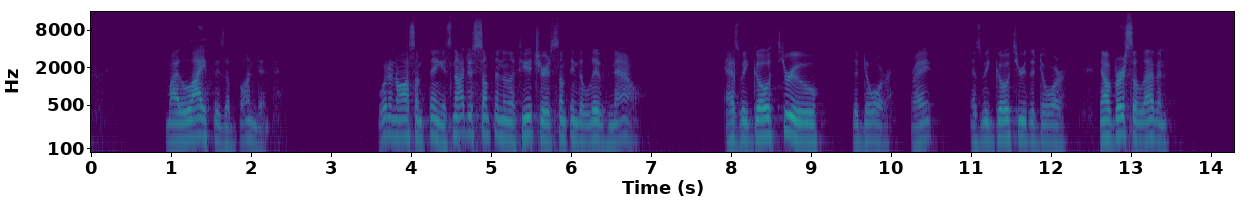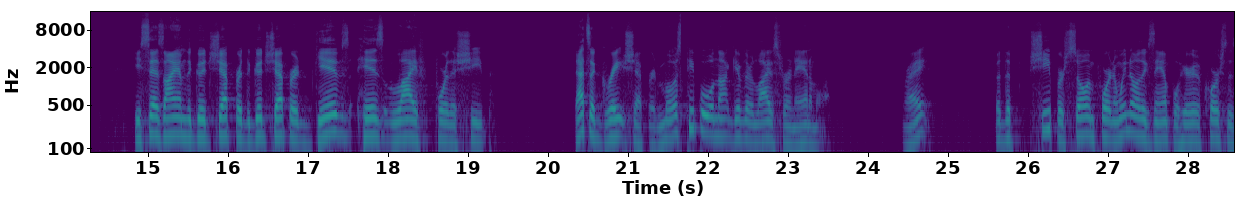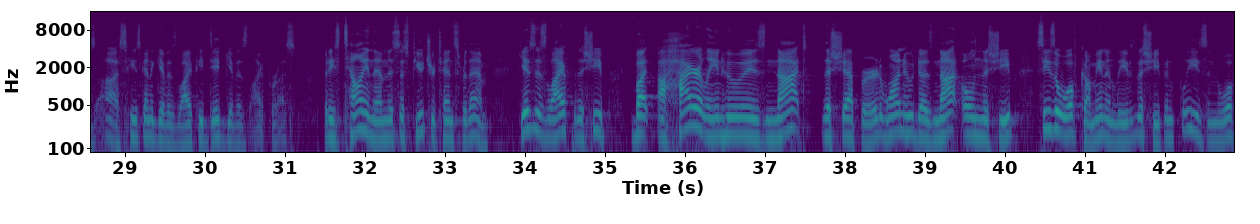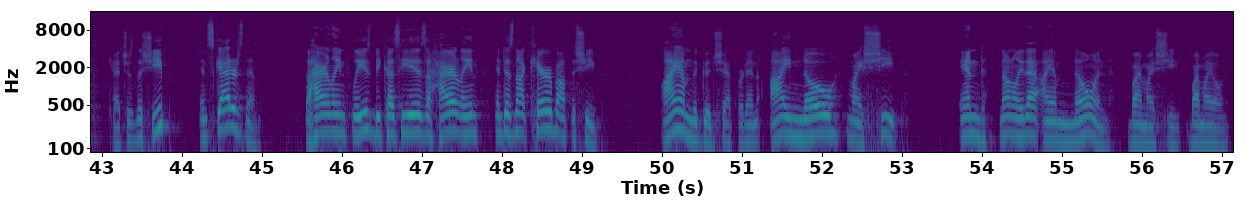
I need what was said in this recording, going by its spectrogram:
my life is abundant. What an awesome thing. It's not just something in the future, it's something to live now as we go through the door, right? As we go through the door. Now, verse 11. He says, I am the good shepherd. The good shepherd gives his life for the sheep. That's a great shepherd. Most people will not give their lives for an animal, right? But the sheep are so important. And we know the example here, of course, is us. He's going to give his life. He did give his life for us. But he's telling them this is future tense for them. Gives his life for the sheep. But a hireling who is not the shepherd, one who does not own the sheep, sees a wolf coming and leaves the sheep and flees. And the wolf catches the sheep and scatters them. The hireling flees because he is a hireling and does not care about the sheep. I am the good shepherd, and I know my sheep. And not only that, I am known by my sheep, by my own.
